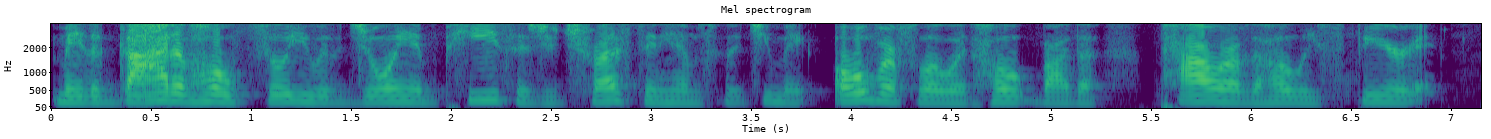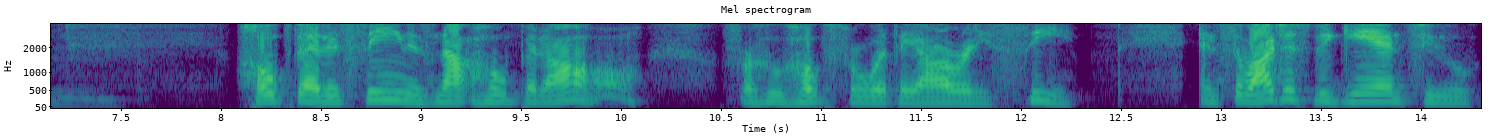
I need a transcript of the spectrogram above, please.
May the God of hope fill you with joy and peace as you trust in him so that you may overflow with hope by the power of the Holy Spirit. Mm. Hope that is seen is not hope at all, for who hopes for what they already see. And so I just began to,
